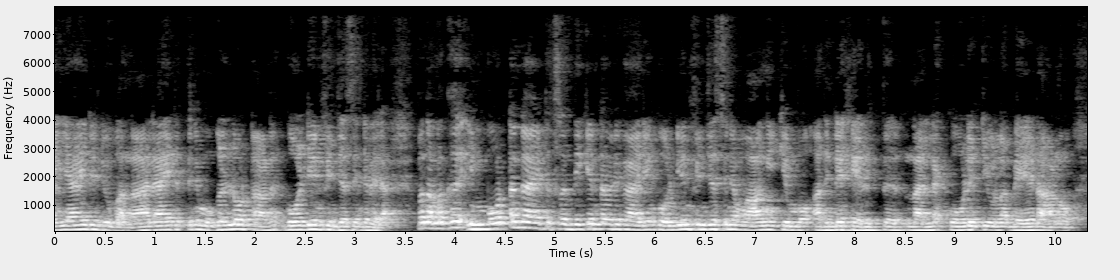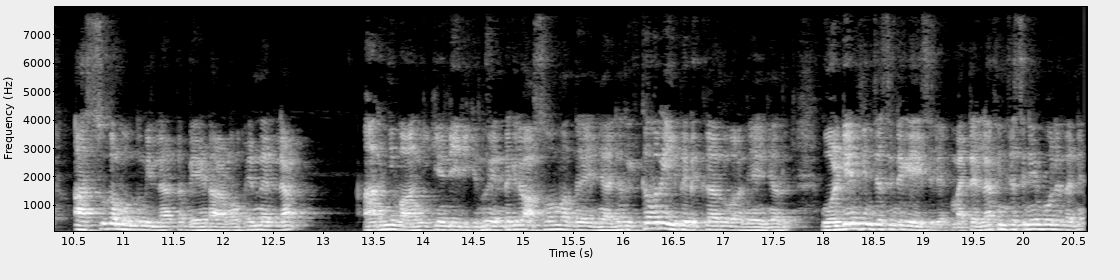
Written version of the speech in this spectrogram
അയ്യായിരം രൂപ നാലായിരത്തിന് മുകളിലോട്ടാണ് ഗോൾഡിയൻ ഫിഞ്ചസിന്റെ വില. അപ്പൊ നമുക്ക് ഇമ്പോർട്ടന്റ് ആയിട്ട് ശ്രദ്ധിക്കേണ്ട ഒരു കാര്യം ഗോൾഡിയൻ ഫിഞ്ചസിനെ വാങ്ങിക്കുമ്പോൾ അതിന്റെ ഹെൽത്ത് നല്ല ക്വാളിറ്റിയുള്ള ബേഡാണോ അസുഖമൊന്നുമില്ലാത്ത ബേഡാണോ എന്നെല്ലാം അറിഞ്ഞ് വാങ്ങിക്കേണ്ടിയിരിക്കുന്നു. എന്തെങ്കിലും അസുഖം വന്നു കഴിഞ്ഞാൽ റിക്കവർ ചെയ്തെടുക്കുക എന്ന് പറഞ്ഞു കഴിഞ്ഞാൽ ഗോൾഡിയൻ ഫിഞ്ചസിന്റെ കേസിൽ മറ്റെല്ലാ ഫിഞ്ചസിനെയും പോലെ തന്നെ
